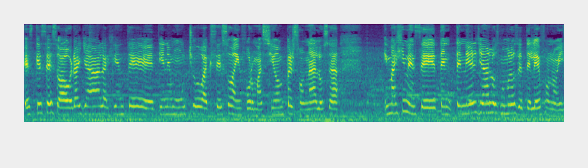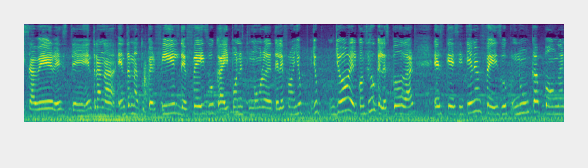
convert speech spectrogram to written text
es que es eso, ahora ya la gente tiene mucho acceso a información personal, o sea, imagínense tener ya los números de teléfono y saber, este, entran a, entran a tu perfil de Facebook, ahí pones tu número de teléfono. Yo, yo, yo el consejo que les puedo dar es que si tienen Facebook, nunca pongan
